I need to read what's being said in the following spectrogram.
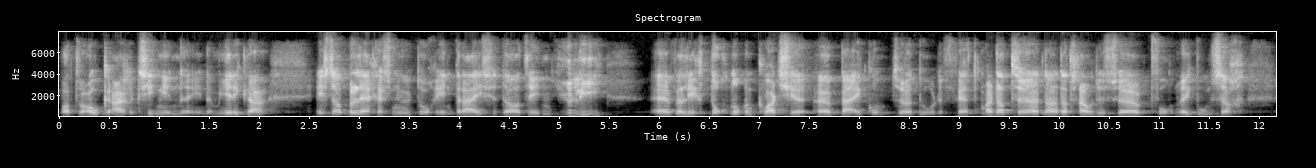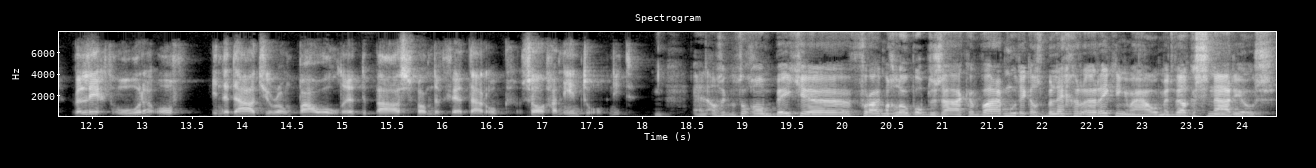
wat we ook eigenlijk zien in, in Amerika, is dat beleggers nu toch inprijzen dat in juli uh, wellicht toch nog een kwartje uh, bij komt door de vet. Maar dat, nou, dat gaan we dus volgende week woensdag wellicht horen. Of inderdaad Jerome Powell, de baas van de vet, daarop zal gaan hinten of niet. En als ik nog toch al een beetje vooruit mag lopen op de zaken, waar moet ik als belegger rekening mee houden? Met welke scenario's?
